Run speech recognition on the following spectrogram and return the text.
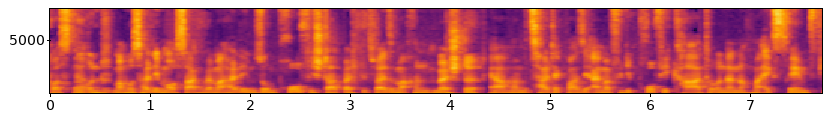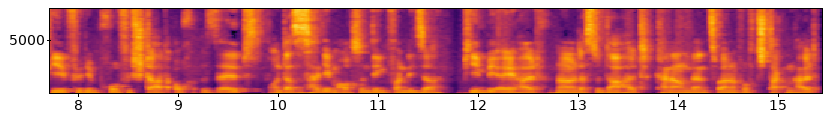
kosten ja. und man muss halt eben auch sagen, wenn man halt eben so einen Profi-Start beispielsweise machen möchte, ja, man bezahlt ja quasi einmal für die Profikarte und dann nochmal extrem viel für den Profistart auch selbst. Und das ist halt eben auch so ein Ding von dieser PNBA halt, ne, dass du da halt, keine Ahnung, deine 250 Tacken halt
